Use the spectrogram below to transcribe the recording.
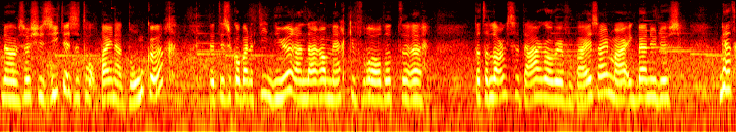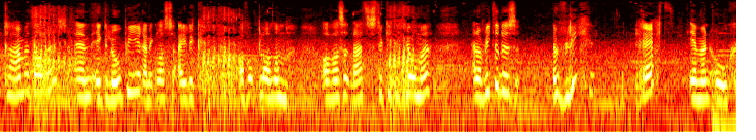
Nou, zoals je ziet is het al bijna donker. Het is ook al bijna 10 uur en daarom merk je vooral dat, uh, dat de langste dagen alweer voorbij zijn. Maar ik ben nu dus net klaar met alles. En ik loop hier en ik was eigenlijk al van plan om alvast het laatste stukje te filmen. En dan vliegt er dus een vlieg recht in mijn oog.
